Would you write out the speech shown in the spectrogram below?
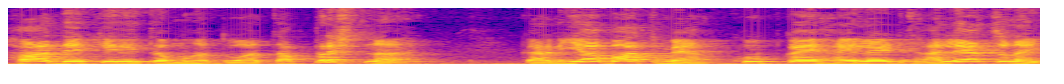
हा देखील इथं महत्त्वाचा प्रश्न आहे. कारण या बातम्या खूप काही हायलाईट झाल्याच नाही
